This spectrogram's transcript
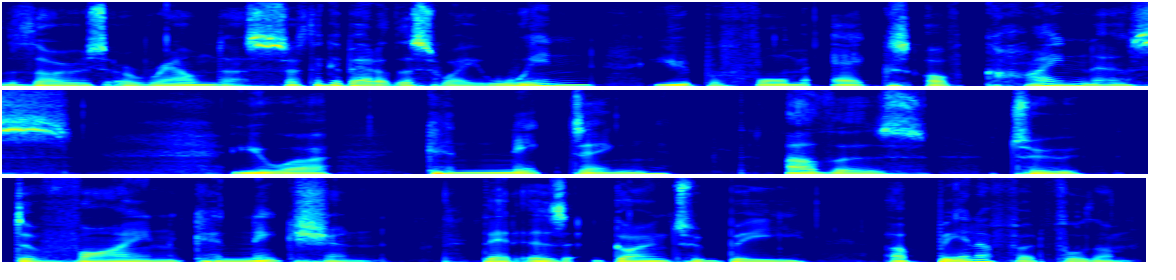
those around us. So think about it this way when you perform acts of kindness, you are connecting others to divine connection that is going to be a benefit for them.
